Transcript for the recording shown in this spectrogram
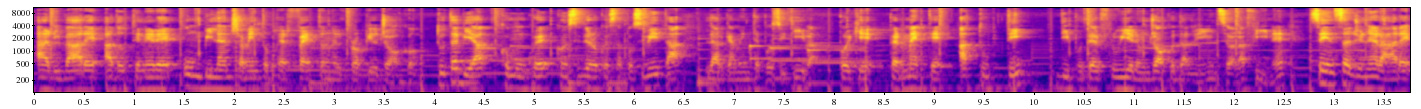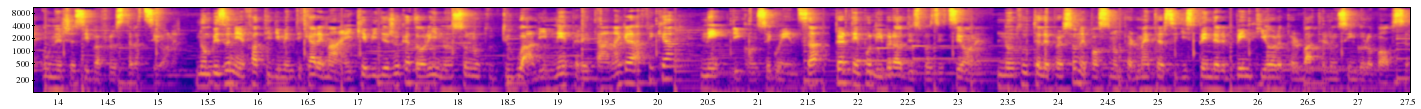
arrivare ad ottenere un bilanciamento perfetto nel proprio gioco. Tuttavia, comunque, considero questa possibilità largamente positiva, poiché permette a tutti di poter fruire un gioco dall'inizio alla fine senza generare un'eccessiva frustrazione. Non bisogna infatti dimenticare mai che i videogiocatori non sono tutti uguali né per età anagrafica né di conseguenza per tempo libero a disposizione. Non tutte le persone possono permettersi di spendere 20 ore per battere un singolo boss.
